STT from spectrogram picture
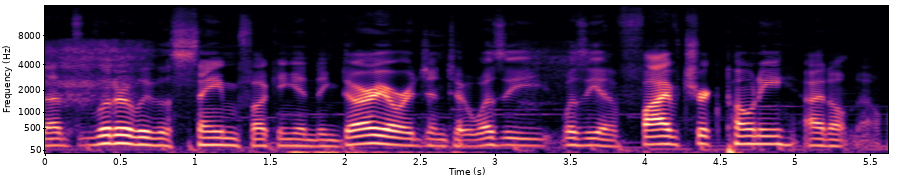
that's literally the same fucking ending. Dario Argento was he was he a five trick pony? I don't know.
